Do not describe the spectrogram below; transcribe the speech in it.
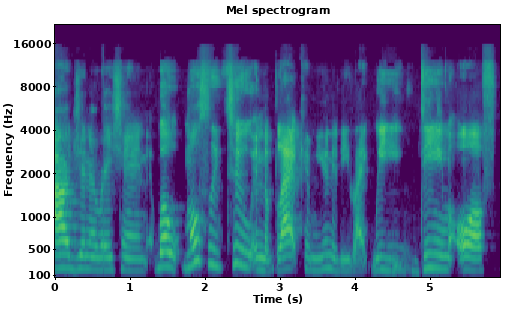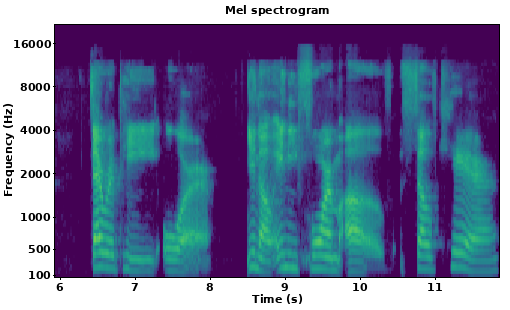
our generation, well, mostly too in the black community, like we mm. deem off therapy or, you know, any form of self care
